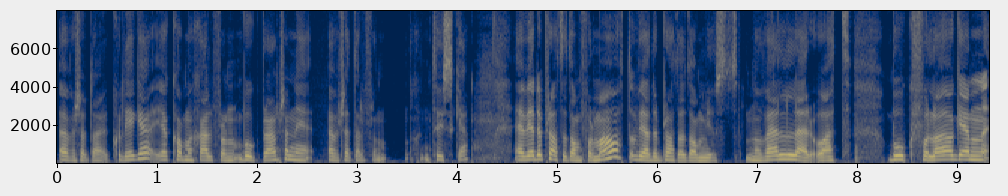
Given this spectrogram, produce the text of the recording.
översättarkollega, jag kommer själv från bokbranschen, är översättare från tyska. Vi hade pratat pratat om format och vi hade pratat om just noveller och att bokförlagen eh,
